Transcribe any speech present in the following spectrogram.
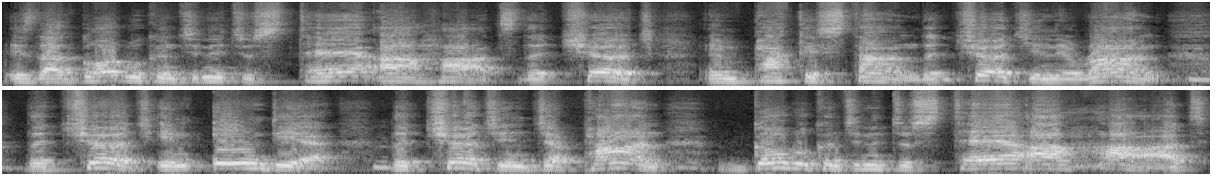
is that God will continue to stir our hearts, the church in Pakistan, the church in Iran, the church in India, the church in Japan. God will continue to stir our hearts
